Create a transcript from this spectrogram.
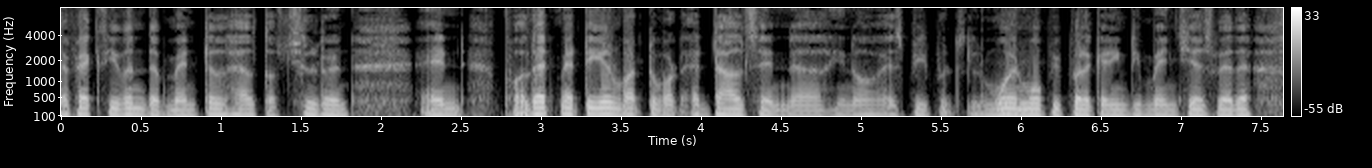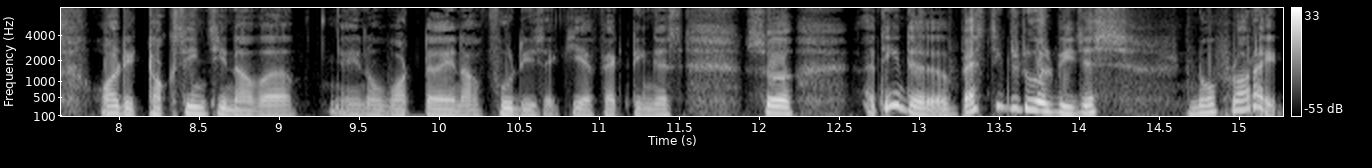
affects even the mental health of children, and for that matter, even what about adults and uh, you know, as people, more and more people are getting dementias, whether all the toxins in our you know water and our food is actually affecting us. So, I think the best thing to do will be just no fluoride,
